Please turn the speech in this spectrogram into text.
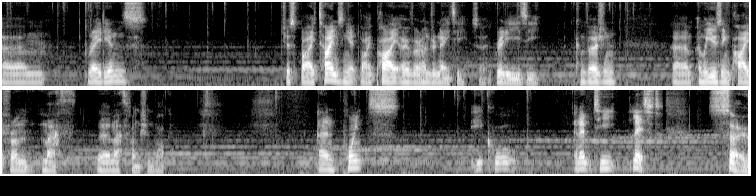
um, radians just by timesing it by pi over 180. So really easy conversion. Um, and we're using pi from math, the math function block. And points equal an empty list. So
